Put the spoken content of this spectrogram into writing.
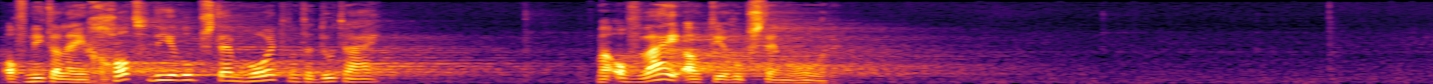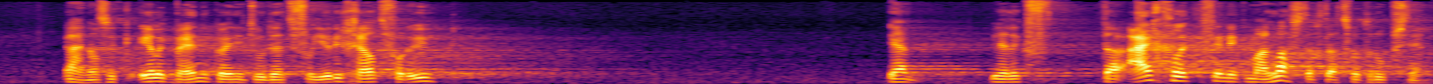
of niet alleen God die roepstem hoort, want dat doet Hij. Maar of wij ook die roepstem horen. Ja, en als ik eerlijk ben, ik weet niet hoe dat voor jullie geldt, voor u. Ja, wil ik, eigenlijk vind ik maar lastig dat soort roepstemmen.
